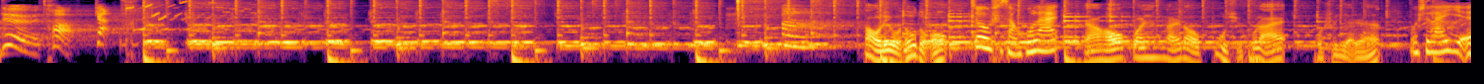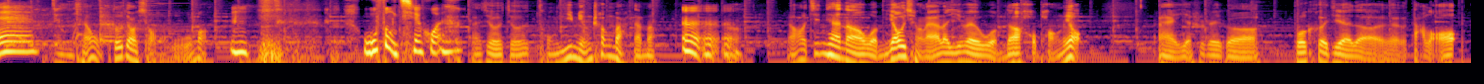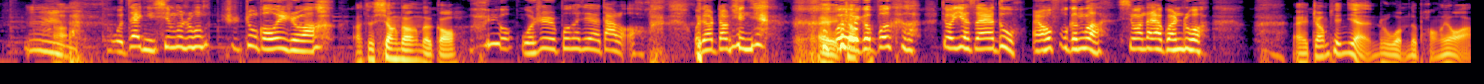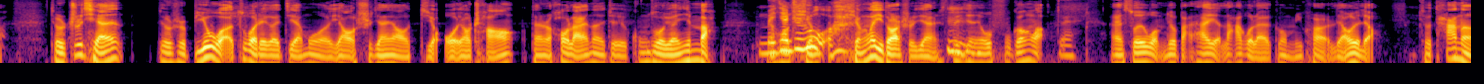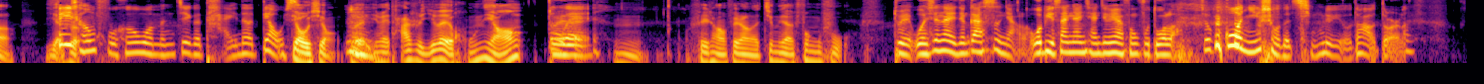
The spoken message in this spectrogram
deux, trois, quatre. 道理我都懂。就是想胡来。大家好，欢迎来到不许胡来，我是野人。我是来也，以前我不都叫小胡吗？嗯，无缝切换。那就就统一名称吧，咱们。嗯嗯嗯，然后今天呢，我们邀请来了一位我们的好朋友，哎，也是这个播客界的大佬嗯啊我在你心目中是这么高位置吗？啊，这相当的高。哎呦，我是播客界的大佬，我叫张偏见，哎，我有一个播客叫 Yes I Do，然后复更了，希望大家关注。哎张偏见就是我们的朋友啊，就是之前就是比我做这个节目要时间要久要长，但是后来呢，这个工作原因吧，没坚持住，停了一段时间，最近嗯又复更了。对，哎，所以我们就把他也拉过来，跟我们一块儿聊一聊。就他呢，也非常符合我们这个台的调性。调性，对，嗯因为他是一位红娘，对，嗯，非常非常的经验丰富。对我现在已经干四年了，我比三年前经验丰富多了。就过你手的情侣有多少对儿了？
